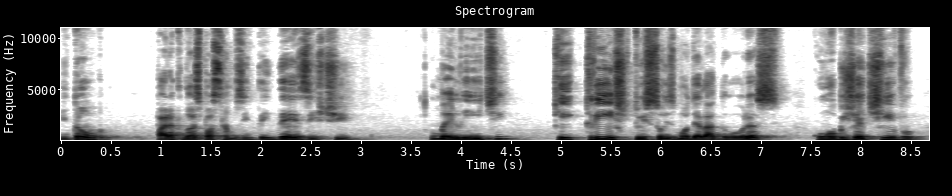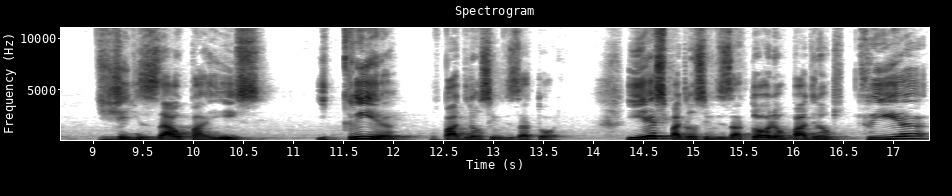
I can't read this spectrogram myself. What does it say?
Então, para que nós possamos entender, existe uma elite que cria instituições modeladoras com o objetivo de higienizar o país e cria um padrão civilizatório. E esse padrão civilizatório é um padrão que cria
